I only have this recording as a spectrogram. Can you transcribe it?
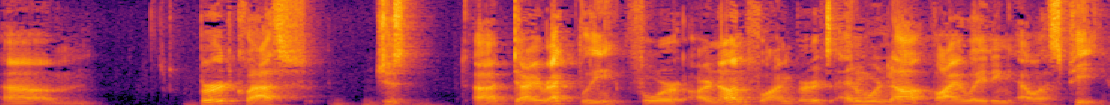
um, bird class just uh, directly for our non-flying birds, and we're not violating LSP.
